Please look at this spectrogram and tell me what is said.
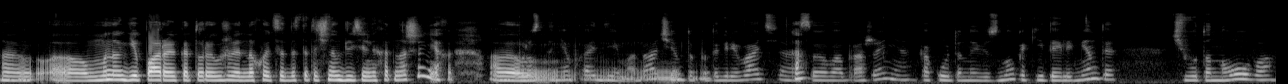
Э, многие пары, которые уже находятся в достаточно длительных отношениях. Э, Просто необходимо да, чем-то подогревать да? свое воображение, какую-то новизну, какие-то элементы чего-то нового.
